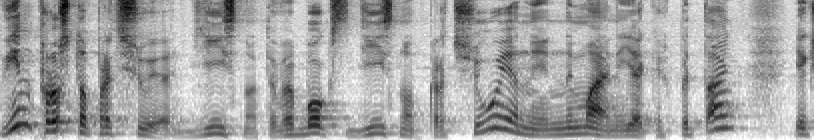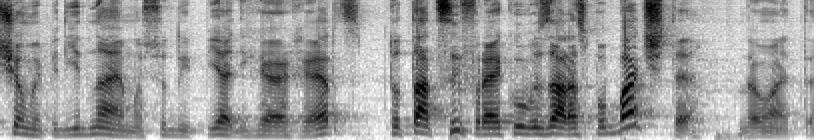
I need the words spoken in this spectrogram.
Він просто працює. Дійсно, TV-Box дійсно працює, немає ніяких питань. Якщо ми під'єднаємо сюди 5 ГГц, то та цифра, яку ви зараз побачите, давайте.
